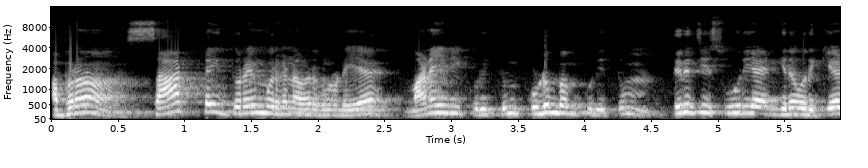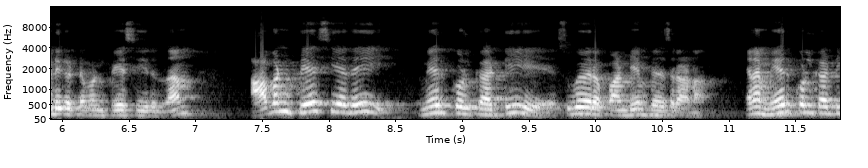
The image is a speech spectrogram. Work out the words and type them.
அப்புறம் சாட்டை துரைமுருகன் அவர்களுடைய மனைவி குறித்தும் குடும்பம் குறித்தும் திருச்சி சூர்யா என்கிற ஒரு கேடுகட்டவன் பேசியிருந்தான். அவன் பேசியதை மேற்கோள் காட்டி சுபவீர பாண்டியன் பேசுறானா ஏன்னா மேற்கோள் காட்டி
